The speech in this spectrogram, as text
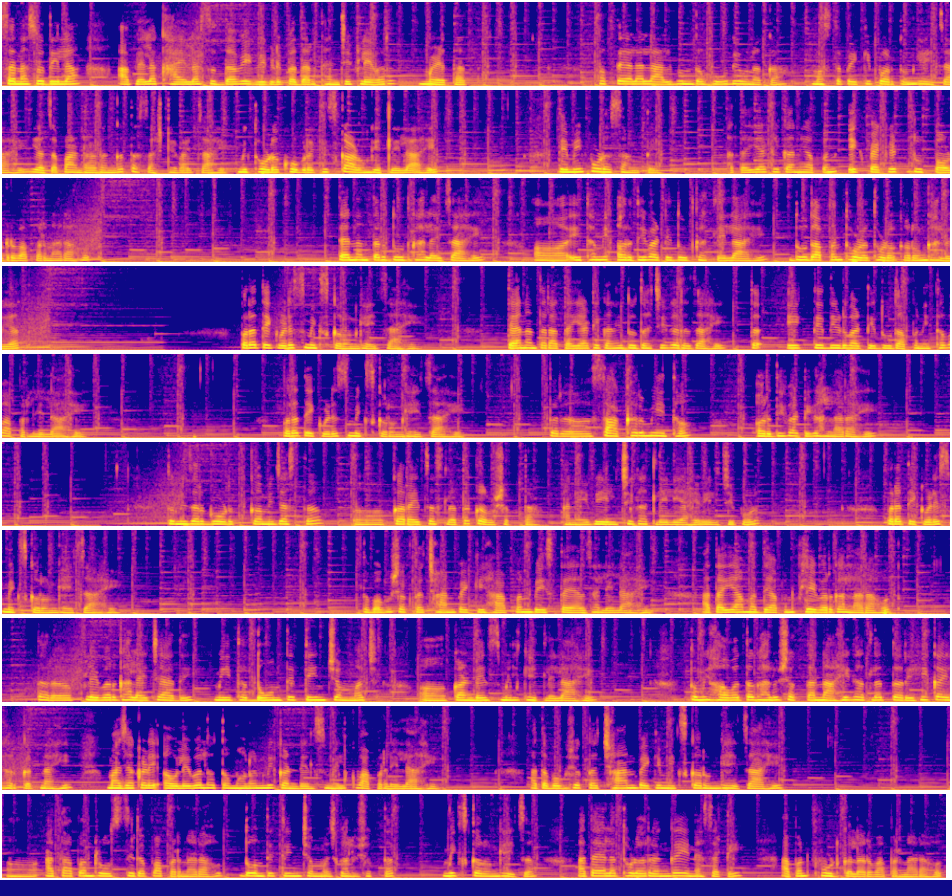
सणासुदीला आपल्याला खायलासुद्धा वेगवेगळे पदार्थांचे फ्लेवर मिळतात. फक्त याला लाल बुंद होऊ देऊ नका. मस्तपैकी परतून घ्यायचं आहे. याचा पांढरा रंग तसाच ठेवायचा आहे. मी थोडं खोबरं किस काढून घेतलेलं आहे. ते मी पुढं सांगते. आता या ठिकाणी आपण एक पॅकेट दूध पावडर वापरणार आहोत. त्यानंतर दूध घालायचं आहे. इथं मी अर्धी वाटी दूध घातलेलं आहे. दूध आपण थोडं थोडं करून घालूयात. परत एक वेळेस मिक्स करून घ्यायचं आहे. त्यानंतर आता या ठिकाणी दुधाची गरज आहे. तर एक ते दीड वाटी दूध आपण इथं वापरलेलं आहे. परत एक वेळेस मिक्स करून घ्यायचं आहे. तर साखर मी इथं अर्धी वाटी घालणार आहे. तुम्ही जर गोड कमी जास्त करायचं असलं तर करू शकता. आणि वेलची घातलेली आहे वेलची पूड. परत एक वेळेस मिक्स करून घ्यायचं आहे. तर बघू शकता छानपैकी हा पण बेस तयार झालेला आहे. आता यामध्ये आपण फ्लेवर घालणार आहोत. तर फ्लेवर घालायच्या आधी मी इथं दोन ते तीन चम्मच कंडेन्स मिल्क घेतलेलं आहे. तुम्ही हवं तर घालू शकता नाही घातलं तरीही काही हरकत नाही. माझ्याकडे अवेलेबल होतं म्हणून मी कंडेन्स मिल्क वापरलेलं आहे. आता बघू शकता छानपैकी मिक्स करून घ्यायचं आहे. आता आपण रोज सिरप वापरणार आहोत. दोन ते तीन चम्मच घालू शकतात. मिक्स करून घ्यायचं. आता याला थोडं रंग येण्यासाठी आपण फूड कलर वापरणार आहोत.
